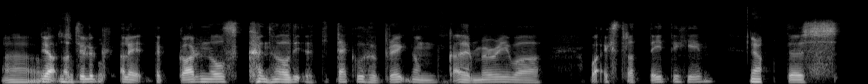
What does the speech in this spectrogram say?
Uh, ja, dus natuurlijk. Op... Allee, de Cardinals kunnen wel die, die tackle gebruiken om Kyler Murray wat, wat extra tijd te geven. Ja. Dus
